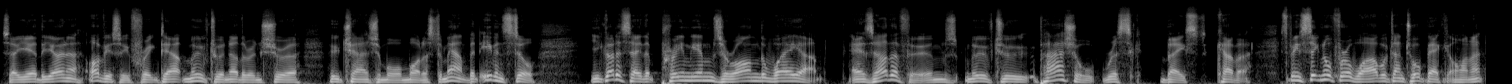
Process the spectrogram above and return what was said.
So yeah, the owner obviously freaked out, moved to another insurer who charged a more modest amount. But even still, you've got to say that premiums are on the way up as other firms move to partial risk based cover. It's been signalled for a while. We've done talkback on it.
